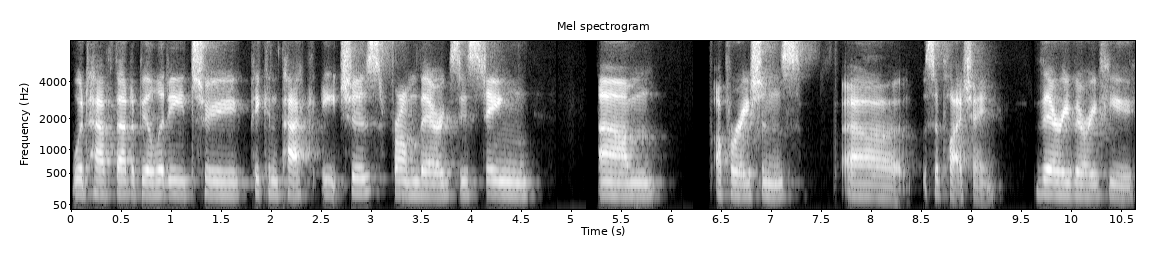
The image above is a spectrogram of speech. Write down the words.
would have that ability to pick and pack eaches from their existing um, operations uh, supply chain. Very, very few.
